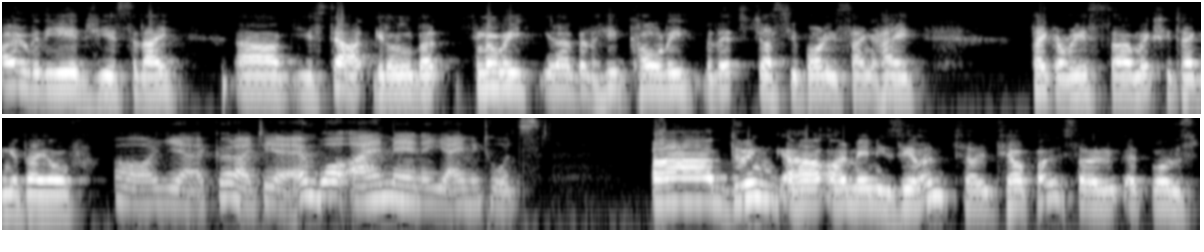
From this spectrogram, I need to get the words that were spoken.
over the edge yesterday. Uh, you start get a little bit fluey, you know, a bit of head coldy, but that's just your body saying, "Hey, take a rest." So I'm actually taking a day off. Oh yeah, good idea. And what Ironman are you aiming towards? Uh, doing uh, Ironman New Zealand, so Taupo. So it was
